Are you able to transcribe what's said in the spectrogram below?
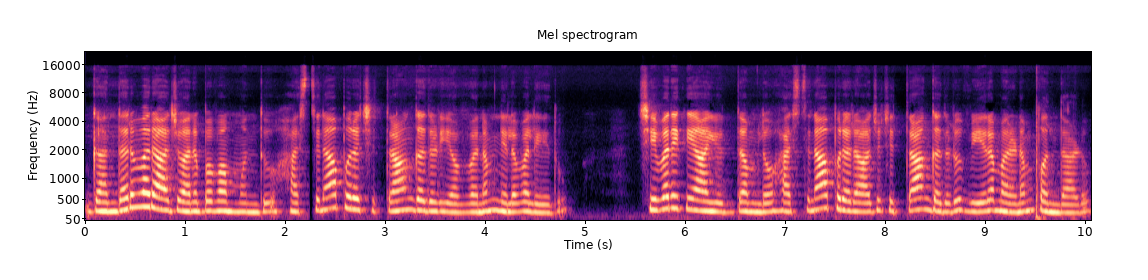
గంధర్వరాజు అనుభవం ముందు హస్తినాపుర చిత్రాంగదుడి యవ్వనం నిలవలేదు. చివరికి ఆ యుద్ధంలో హస్తినాపుర రాజు చిత్రాంగదుడు వీరమరణం పొందాడు.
